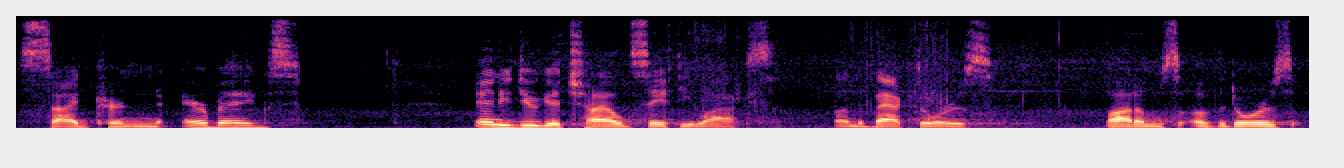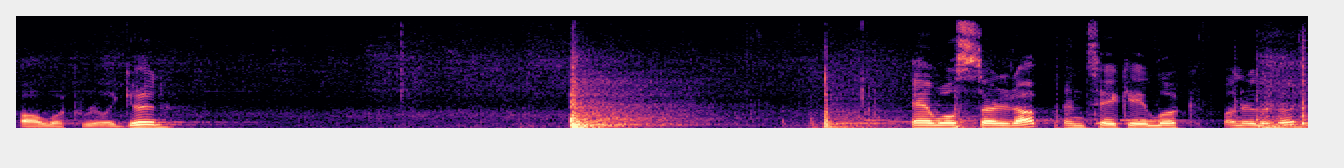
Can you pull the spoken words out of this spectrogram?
Side curtain airbags. And you do get child safety locks on the back doors. Bottoms of the doors all look really good. And we'll start it up and take a look under the hood.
